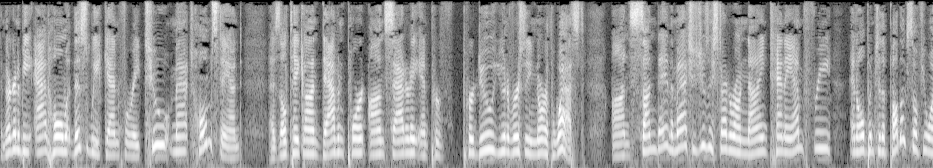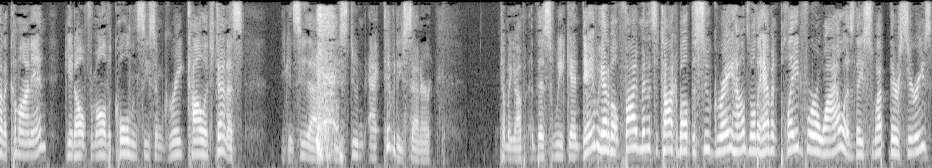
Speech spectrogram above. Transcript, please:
And they're going to be at home this weekend for a two-match homestand as they'll take on Davenport on Saturday and Purdue University Northwest on Sunday. The matches usually start around 9, 10 a.m. free and open to the public. So if you want to come on in, get out from all the cold and see some great college tennis, you can see that at the Student Activity Center coming up this weekend. Dave, we got about five minutes to talk about the Soo Greyhounds. Well, they haven't played for a while as they swept their series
